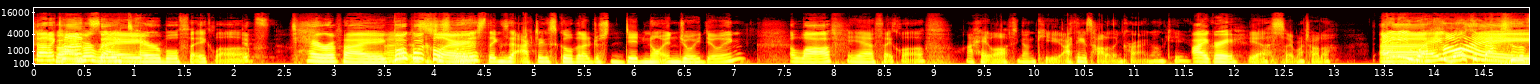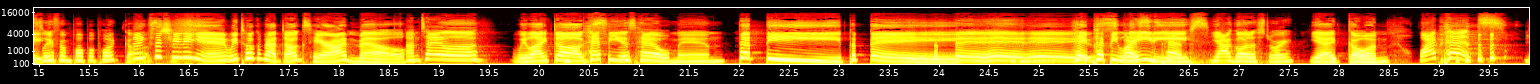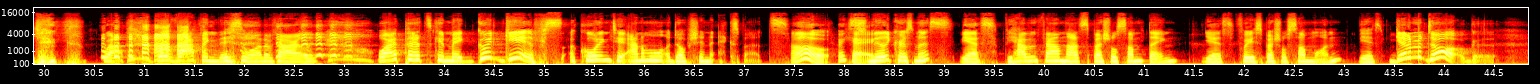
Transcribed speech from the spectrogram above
that I But can't have a really terrible fake laugh. It's terrifying. Uh, Bog, bog, it's just one of hello. those things at acting school that I just did not enjoy doing. A laugh. Yeah, fake laugh. I hate laughing on cue. I think it's harder than crying on cue. I agree. Yeah, so much harder. Uh, Anyway, welcome back to hi. the Floof and Popper podcast. Thanks for tuning in. We talk about dogs here. I'm Mel. I'm Taylor. We like dogs. Peppy as hell, man. Peppy. Pepe. Hey, Hey, peppy lady. Peps. Yeah, I got a story. Yeah, go on. Why pets? well, we're wrapping this one apparently. Why pets can make good gifts, according to animal adoption experts. Oh, It's okay. nearly Christmas. yes. If you haven't found that special something Yes. for your special someone, Yes. get him a dog.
